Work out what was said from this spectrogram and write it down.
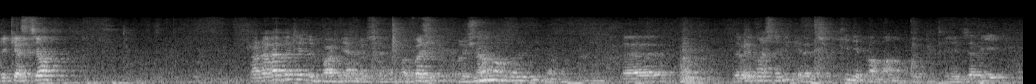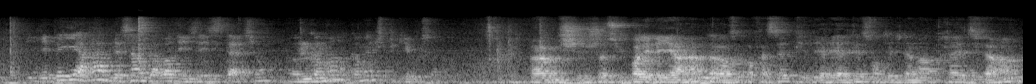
Des questions? J'en aurais peut-être une première, monsieur. Vas-y, Richard. Non, non, vas-y. Euh, vous avez mentionné que la Turquie n'est pas membre, que vous avez, les pays arabes semblent avoir des hésitations. Euh, mm-hmm. Comment, comment expliquez-vous ça? Euh, je ne suis pas les pays arabes, alors c'est pas facile, puis les réalités sont évidemment très différentes.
